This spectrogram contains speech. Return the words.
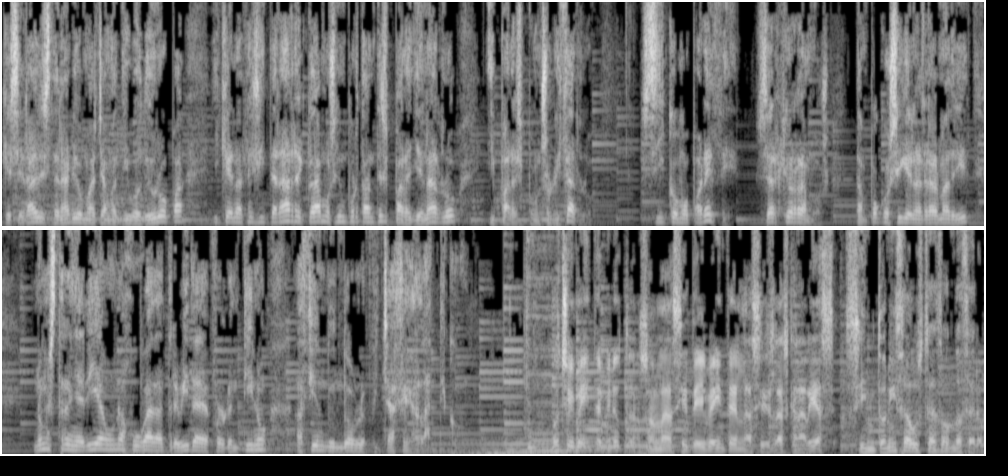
que será el escenario más llamativo de Europa y que necesitará reclamos importantes para llenarlo y para sponsorizarlo. Si, como parece, Sergio Ramos tampoco sigue en el Real Madrid, no me extrañaría una jugada atrevida de Florentino haciendo un doble fichaje galáctico. 8 y 20 minutos, son las 7 y 20 en las Islas Canarias. Sintoniza usted Onda Cero.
